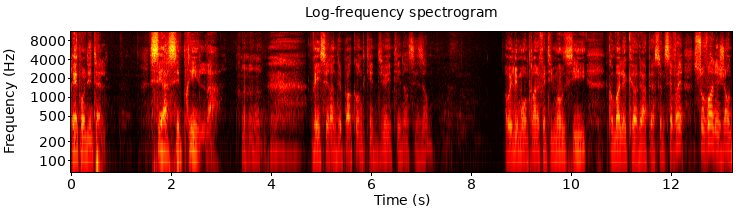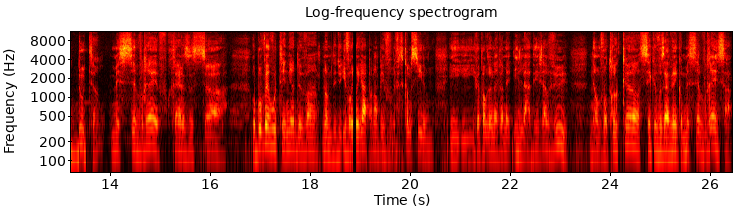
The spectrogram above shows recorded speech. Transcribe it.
Répondit-elle. C'est à ces prix-là mais il ne se rendait pas compte que Dieu était dans ces hommes. Oui, lui montrant effectivement aussi comment le cœur de la personne. C'est vrai, souvent les gens doutent, hein, mais c'est vrai, frères et sœurs. Vous pouvez vous tenir devant un homme de Dieu. Il vous regarde, par exemple, c'est comme s'il ne veut pas vous donner la mais il a déjà vu dans votre cœur ce que vous avez comme... Mais c'est vrai ça,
